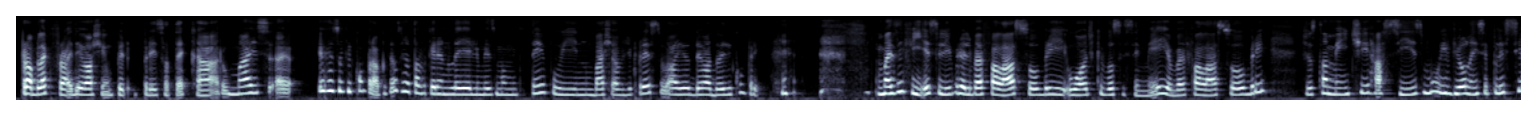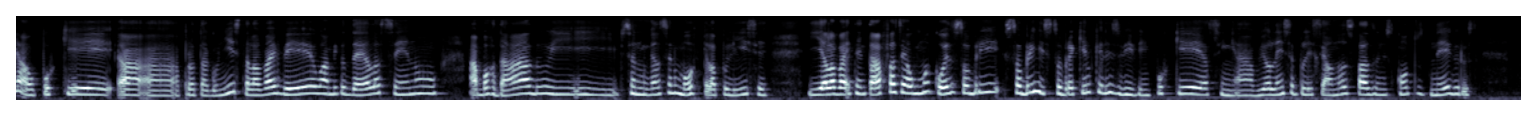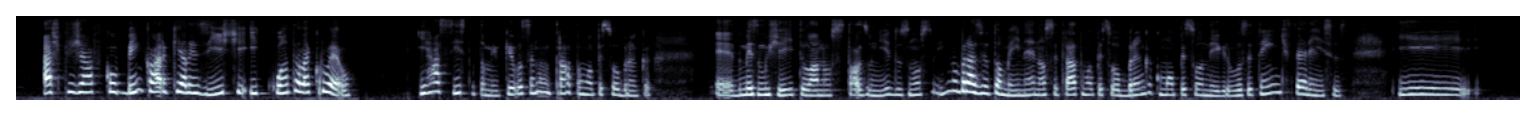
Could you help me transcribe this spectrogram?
para Black Friday. Eu achei um preço até caro, mas é, eu resolvi comprar porque eu já estava querendo ler ele mesmo há muito tempo e não baixava de preço. Aí eu dei a dois e comprei. mas enfim, esse livro ele vai falar sobre o ódio que você semeia, vai falar sobre justamente racismo e violência policial, porque a, a, protagonista ela vai ver o amigo dela sendo abordado e, se eu não me engano, sendo morto pela polícia. E ela vai tentar fazer alguma coisa sobre, sobre isso, sobre aquilo que eles vivem, porque assim a violência policial nos Estados Unidos contra os negros, acho que já ficou bem claro que ela existe e quanto ela é cruel e racista também, porque você não trata uma pessoa branca é, do mesmo jeito lá nos Estados Unidos e no Brasil também, né? Não se trata uma pessoa branca como uma pessoa negra. Você tem diferenças. E,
